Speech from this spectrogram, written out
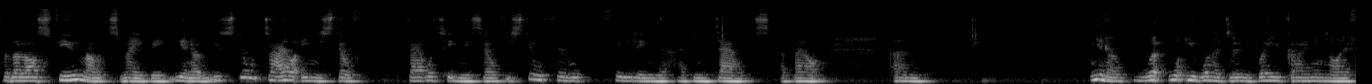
for the last few months maybe, you know, you're still doubting yourself, doubting yourself. You still feel feeling you're having doubts about, um, you know, what, what you want to do, where you're going in life.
